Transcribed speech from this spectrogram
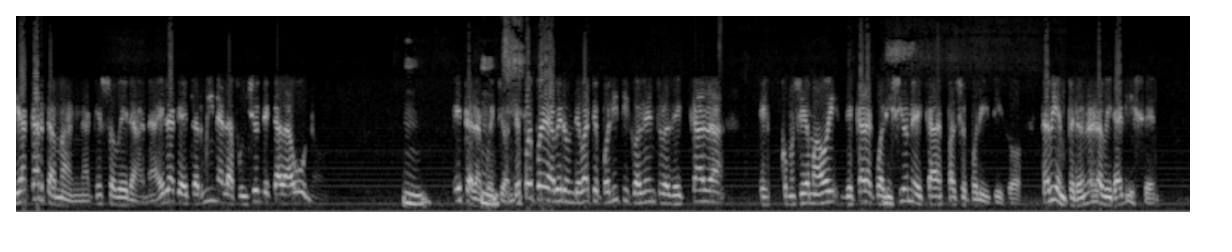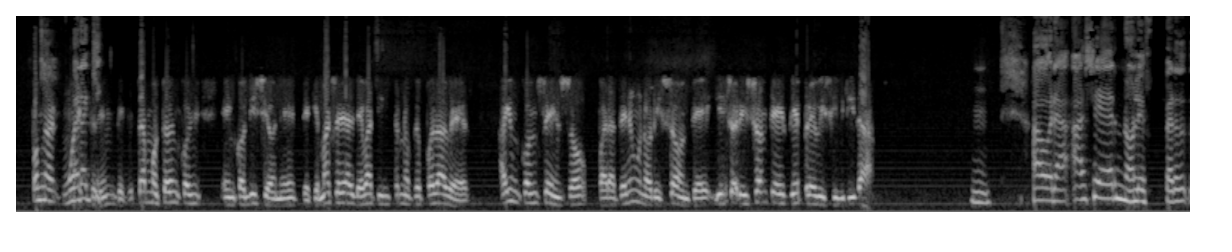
y la carta magna que es soberana es la que determina la función de cada uno. Mm. Esta es la Mm. cuestión después puede haber un debate político dentro de cada es como se llama hoy de cada coalición y de cada espacio político está bien pero no la viralicen pongan muestren de que estamos todos en, con- en condiciones de que más allá del debate interno que pueda haber hay un consenso para tener un horizonte y ese horizonte es de previsibilidad. Ahora, ayer no les, per-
